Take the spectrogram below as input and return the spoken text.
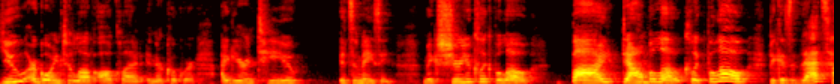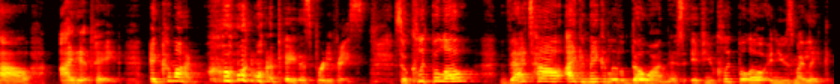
You are going to love All-Clad in their cookware. I guarantee you it's amazing. Make sure you click below. Buy down below. Click below because that's how I get paid. And come on, who wouldn't want to pay this pretty face? So click below. That's how I can make a little dough on this if you click below and use my link.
